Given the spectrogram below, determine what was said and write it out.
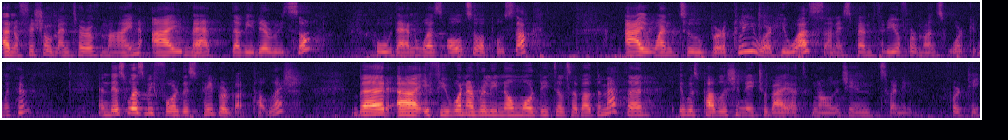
an official mentor of mine, I met Davide Risso, who then was also a postdoc. I went to Berkeley, where he was, and I spent three or four months working with him. And this was before this paper got published. But uh, if you want to really know more details about the method, it was published in Nature Biotechnology in 2014.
